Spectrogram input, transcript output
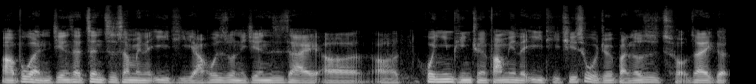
啊，不管你今天在政治上面的议题啊，或者说你今天是在呃呃婚姻平权方面的议题，其实我觉得本来都是处在一个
